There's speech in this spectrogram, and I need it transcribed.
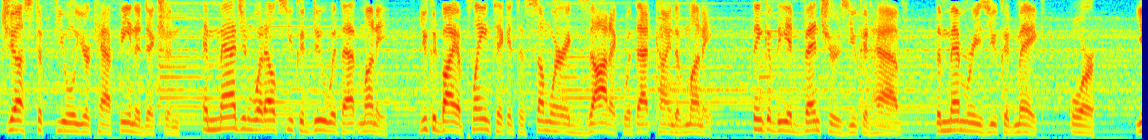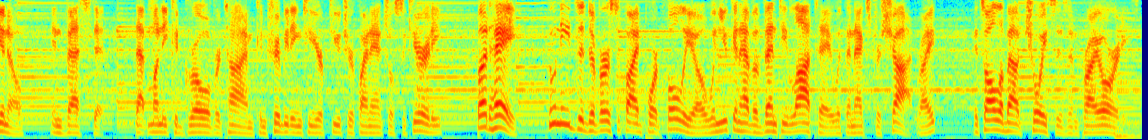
just to fuel your caffeine addiction. Imagine what else you could do with that money. You could buy a plane ticket to somewhere exotic with that kind of money. Think of the adventures you could have, the memories you could make, or, you know, invest it. That money could grow over time, contributing to your future financial security. But hey, who needs a diversified portfolio when you can have a venti latte with an extra shot, right? It's all about choices and priorities.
